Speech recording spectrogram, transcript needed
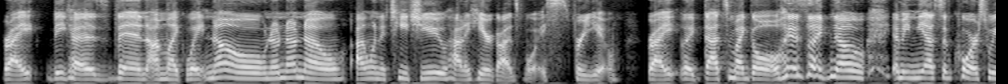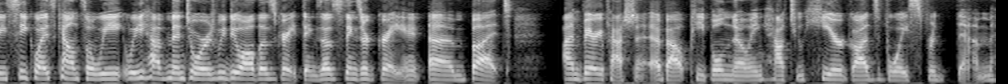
Right. Because then I'm like, wait, no, no, no, no. I want to teach you how to hear God's voice for you right? Like that's my goal. Is like no. I mean yes of course we seek wise counsel. We we have mentors. We do all those great things. Those things are great. Um, but i'm very passionate about people knowing how to hear god's voice for them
